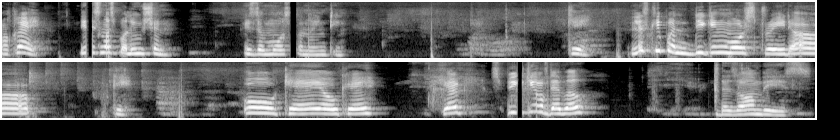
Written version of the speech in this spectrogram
Okay, this noise pollution is the most annoying thing. Okay, let's keep on digging more straight up. Okay. Okay, okay. Here, speaking of devil, the zombies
